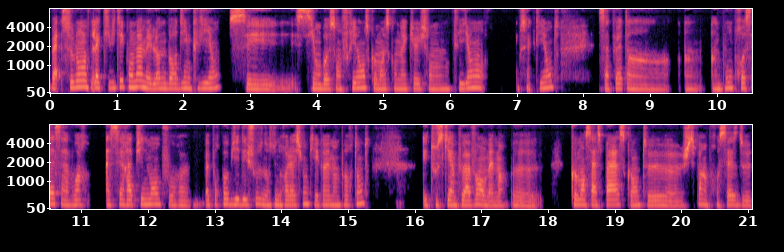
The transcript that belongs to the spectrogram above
bah, selon l'activité qu'on a mais l'onboarding client, c'est si on bosse en freelance, comment est-ce qu'on accueille son client ou sa cliente Ça peut être un, un, bon process à avoir assez rapidement pour euh, bah, pour pas oublier des choses dans une relation qui est quand même importante et tout ce qui est un peu avant même. Hein. Euh, comment ça se passe quand euh, je sais pas un process de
